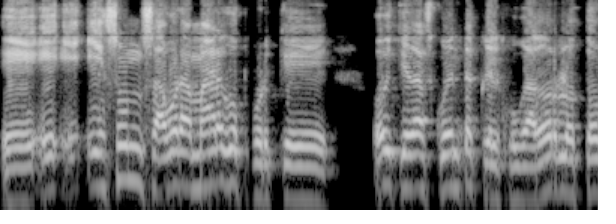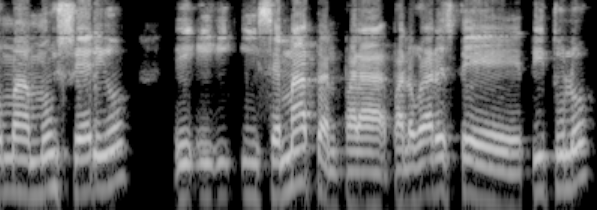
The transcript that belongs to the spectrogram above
Eh, eh, es un sabor amargo porque hoy te das cuenta que el jugador lo toma muy serio y, y, se matan para, para, lograr este título,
